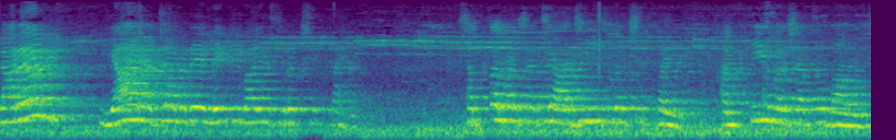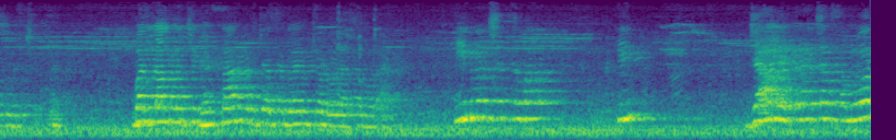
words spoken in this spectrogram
कारण या राज्यामध्ये लेकीबाई सुरक्षित नाही. सत्तर वर्षाची आजीही सुरक्षित नाही. आणि तीन वर्षाचं बाळही सुरक्षित बदलापूरची घटना तुमच्या सगळ्यांच्या डोळ्यासमोर आहे. तीन वर्षाचं बाळ? तीन? ज्या लेकराच्या समोर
